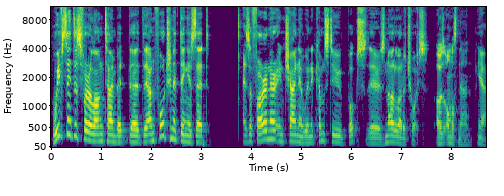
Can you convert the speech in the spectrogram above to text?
We've said this for a long time, but the, the unfortunate thing is that as a foreigner in China, when it comes to books, there's not a lot of choice. Oh, it was almost none. Yeah.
